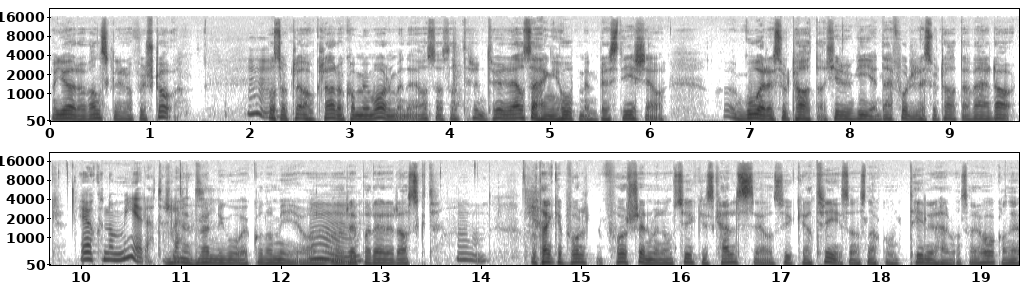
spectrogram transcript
å gjøre og vanskeligere å forstå. Mm. Og så klare, å komme i mål med det. Også, så jeg tror det også henger i hop med prestisje og gode resultater. Kirurgien, der får du resultater hver dag. Ja, økonomi, rett og slett. Veldig god økonomi, og, mm. og reparere raskt. Mm. Og tenke på forskjellen mellom psykisk helse og psykiatri, som vi snakket om tidligere, Herman Sverre Håkon.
